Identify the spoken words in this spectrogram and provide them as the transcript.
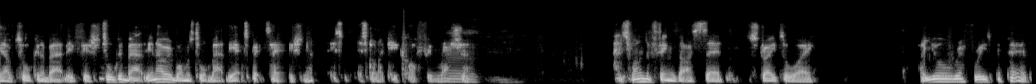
you know, talking about the officials, talking about you know everyone was talking about the expectation that it's, it's going to kick off in Russia. Mm. And it's one of the things that I said straight away. Are your referees prepared?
